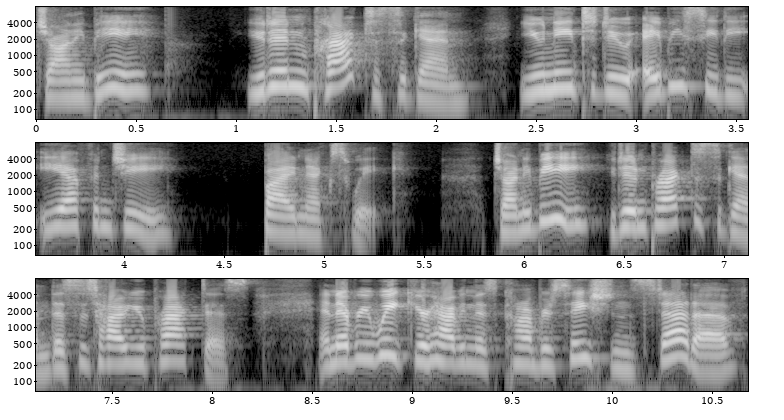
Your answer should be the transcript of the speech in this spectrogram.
Johnny B, you didn't practice again. You need to do A, B, C, D, E, F, and G by next week. Johnny B, you didn't practice again. This is how you practice. And every week you're having this conversation instead of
